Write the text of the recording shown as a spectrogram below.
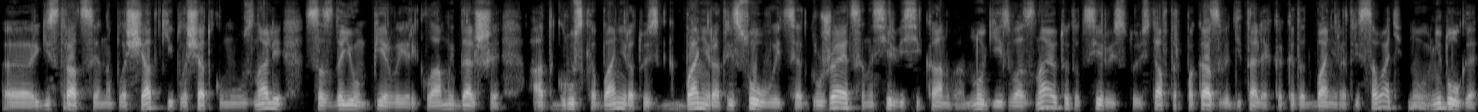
Э, регистрация на площадке. Площадку мы узнали. Создаем первые рекламы. Дальше. Отгрузка баннера. То есть баннер отрисовывается и отгружается на сервисе Canva. Многие из вас знают этот сервис. То есть автор показывает в деталях, как этот баннер отрисовать. Ну, недолго,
